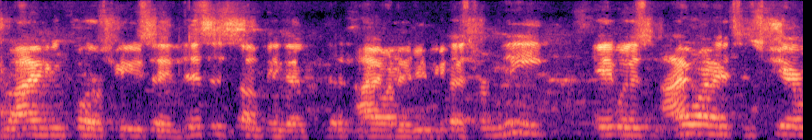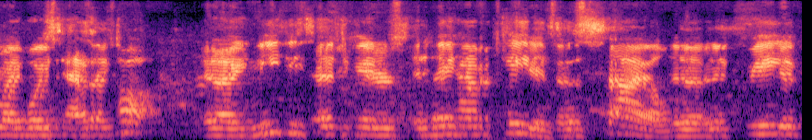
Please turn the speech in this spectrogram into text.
driving force for you to say, this is something that, that I want to do? Because for me, it was, I wanted to share my voice as I talk. And I meet these educators and they have a cadence and a style and a, and a creative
